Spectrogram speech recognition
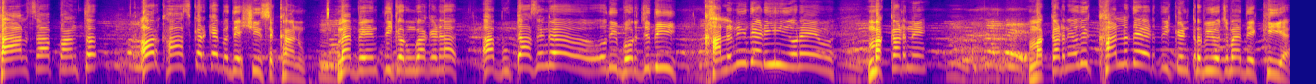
ਖਾਲਸਾ ਪੰਥ ਔਰ ਖਾਸ ਕਰਕੇ ਵਿਦੇਸ਼ੀ ਸਿੱਖਾਂ ਨੂੰ ਮੈਂ ਬੇਨਤੀ ਕਰੂੰਗਾ ਕਿ ਆ ਬੂਟਾ ਸਿੰਘ, ਉਹਦੀ ਬੁਰਜ ਦੀ ਖੱਲ ਨਹੀਂ ਦੇੜੀ ਉਹਨੇ, ਮੱਕੜ ਨੇ ਮੱਕੜ ਨੇ ਉਹਦੀ ਖੱਲ ਦੇੜਤੀ ਇੱਕ ਇੰਟਰਵਿਊ 'ਚ ਮੈਂ ਦੇਖੀ ਹੈ।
